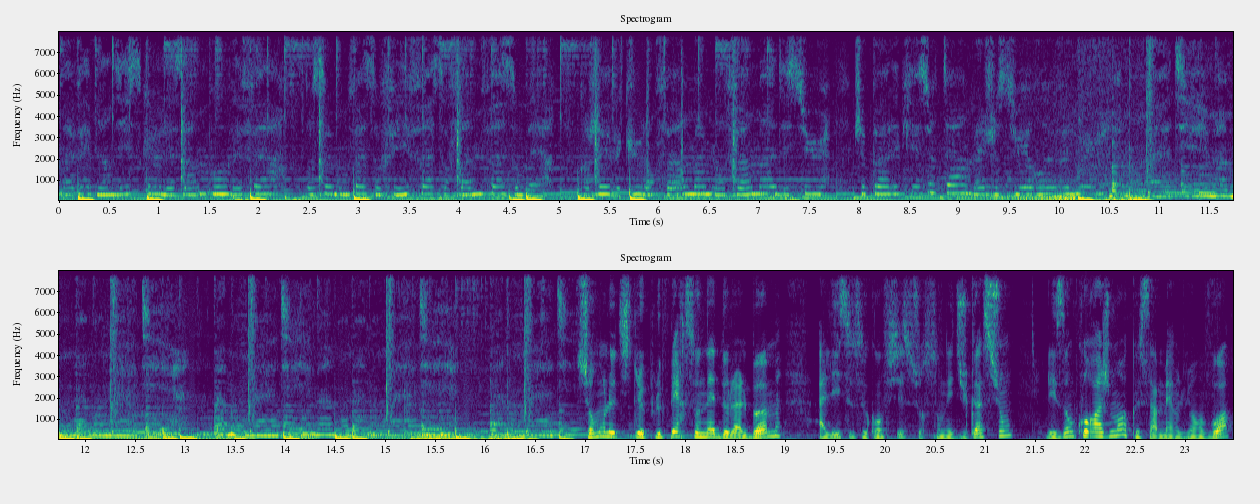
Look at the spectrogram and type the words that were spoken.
m'avait bien dit ce que les hommes pouvaient faire. Dans ce monde face aux filles, face aux femmes, face aux mères. Quand j'ai vécu l'enfer, même l'enfer m'a déçu. J'ai pas les pieds sur terre, mais je suis revenue. Maman m'a dit, maman, maman Sûrement le titre le plus personnel de l'album, Alice se confie sur son éducation, les encouragements que sa mère lui envoie,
